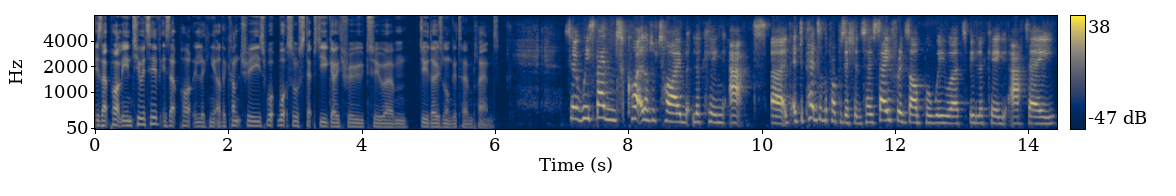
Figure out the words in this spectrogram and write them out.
is that partly intuitive? Is that partly looking at other countries? What what sort of steps do you go through to um, do those longer term plans? So we spend quite a lot of time looking at. Uh, it, it, depends on the proposition. So, say for example, we were to be looking at a.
